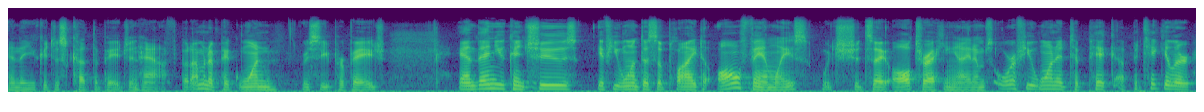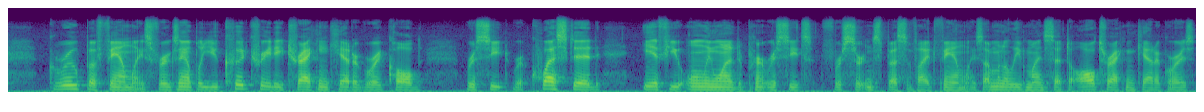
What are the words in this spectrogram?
And then you could just cut the page in half. But I'm going to pick one receipt per page. And then you can choose if you want this apply to all families, which should say all tracking items, or if you wanted to pick a particular group of families. For example, you could create a tracking category called receipt requested if you only wanted to print receipts for certain specified families. I'm going to leave mine set to all tracking categories.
